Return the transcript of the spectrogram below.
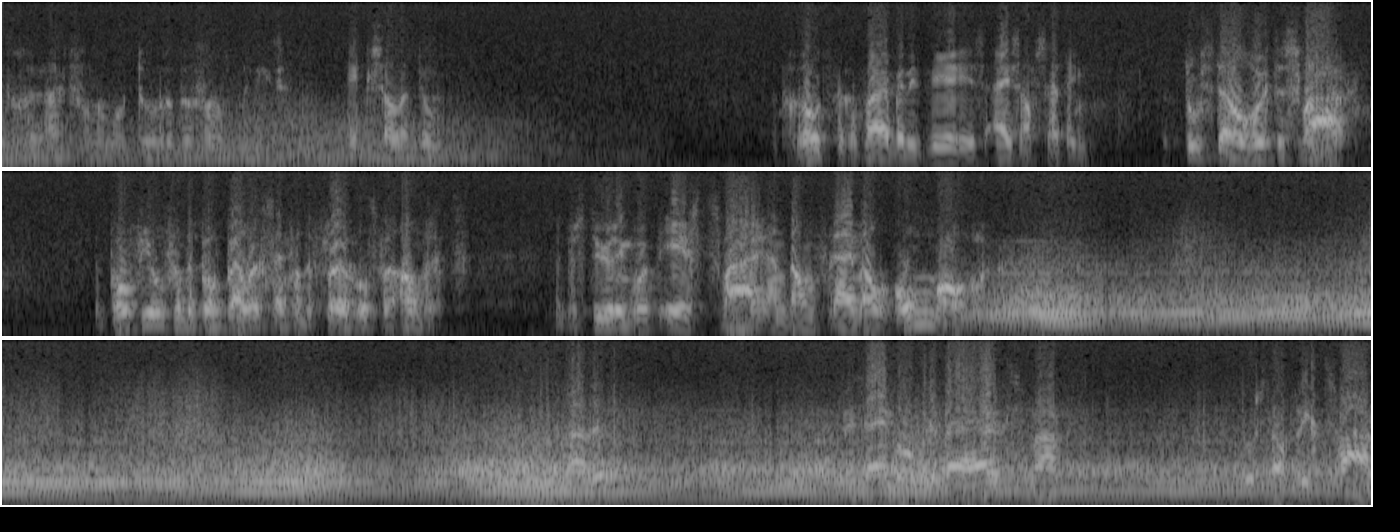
Het geluid van de motoren bevalt me niet. Ik zal het doen. Het grootste gevaar bij dit weer is ijsafzetting. Het toestel wordt te zwaar. Het profiel van de propellers en van de vleugels verandert. De besturing wordt eerst zwaar en dan vrijwel onmogelijk. Gaat het? We zijn boven de bij uit, maar het toestel vliegt zwaar.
